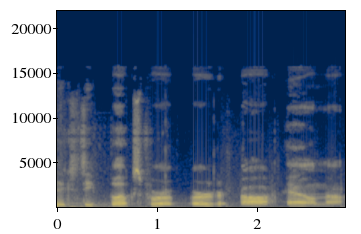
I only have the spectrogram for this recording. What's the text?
60 bucks for a burger? Oh, hell no.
